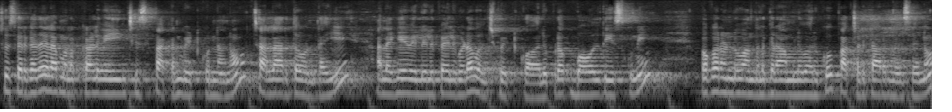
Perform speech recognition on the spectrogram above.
చూసారు కదా ఇలా ములక్కాళ్ళు వేయించేసి పక్కన పెట్టుకున్నాను. చల్లారుతూ ఉంటాయి. అలాగే వెల్లుల్లిపాయలు కూడా ఒలిచి పెట్టుకోవాలి. ఇప్పుడు ఒక బౌల్ తీసుకుని ఒక రెండు వందల గ్రాముల వరకు పచ్చడి కారం వేసాను.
